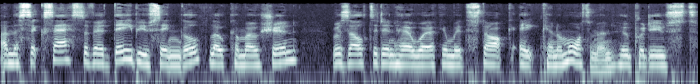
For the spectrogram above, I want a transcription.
and the success of her debut single, Locomotion, resulted in her working with Stock, Aitken, and Waterman, who produced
